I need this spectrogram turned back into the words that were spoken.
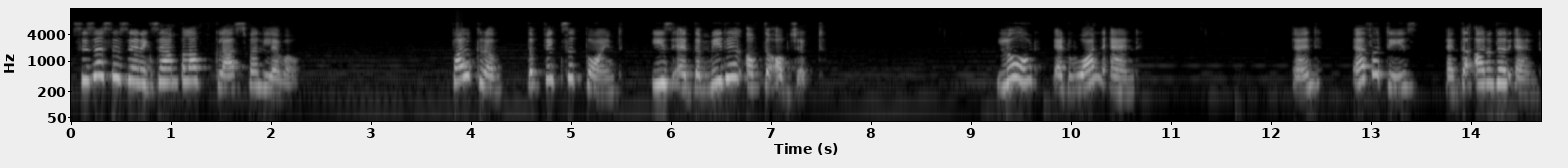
Scissors is an example of class 1 lever. Fulcrum, the fixed point, is at the middle of the object. Load at one end and effort is at the other end.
